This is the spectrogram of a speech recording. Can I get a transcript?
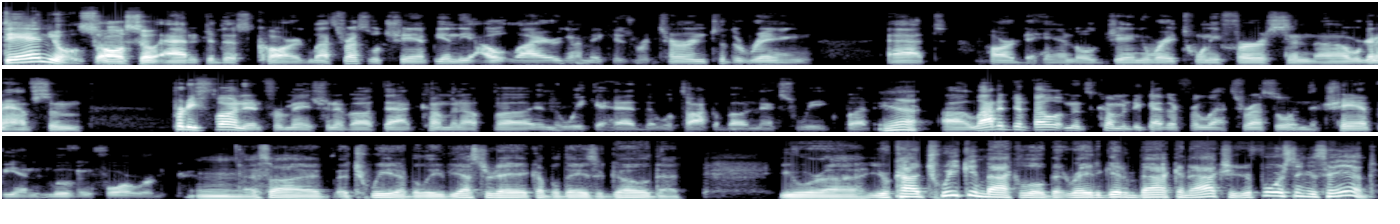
Daniels also added to this card. Let's Wrestle champion, the outlier, going to make his return to the ring at Hard to Handle January 21st. And uh, we're going to have some pretty fun information about that coming up uh, in the week ahead that we'll talk about next week. But yeah, uh, a lot of developments coming together for Let's Wrestle and the champion moving forward. Mm, I saw a, a, tweet, I believe, yesterday, a couple days ago, that you were uh, you were kind of tweaking back a little bit, ready to get him back in action. You're forcing his hand.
